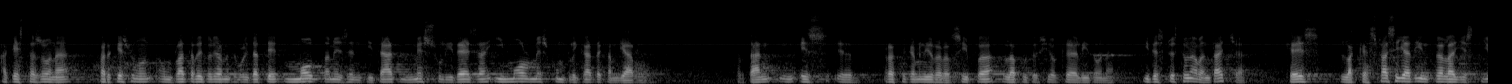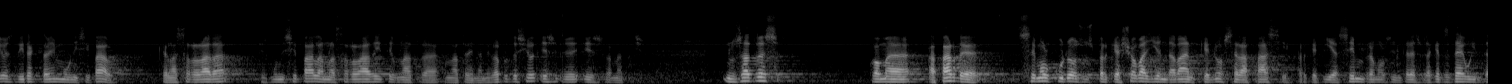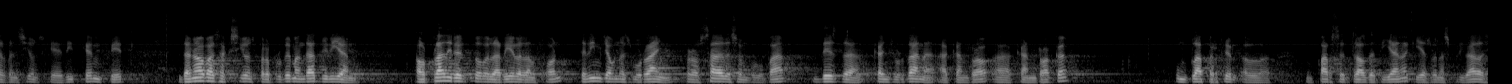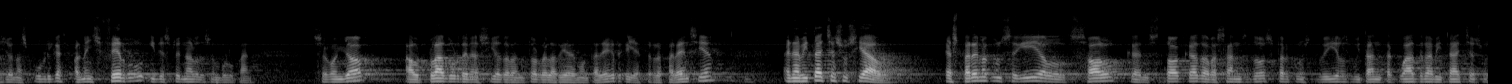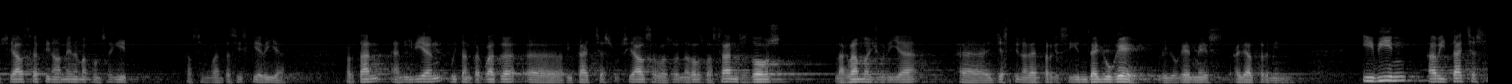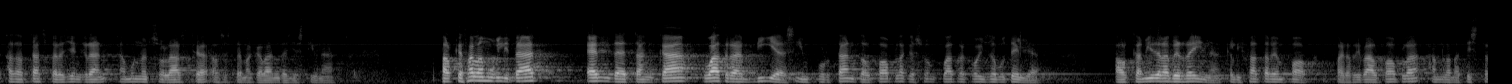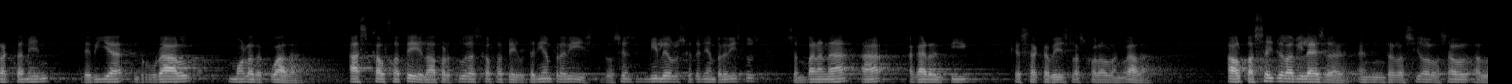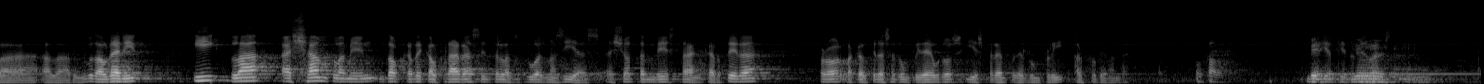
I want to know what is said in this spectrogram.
aquesta zona perquè és un, un pla territorial metropolità té molta més entitat, més solidesa i molt més complicat de canviar-lo. Per tant, és eh, pràcticament irreversible la protecció que li dona. I després té un avantatge, que és la que es faci allà dintre la gestió és directament municipal, que en la serralada és municipal, amb la serralada i té una altra, una altra dinàmica. La protecció és, és la mateixa. Nosaltres, com a, a part de ser molt curosos perquè això vagi endavant, que no serà fàcil, perquè aquí hi ha sempre molts interessos, aquests 10 intervencions que he dit que hem fet, de noves accions per al proper mandat diríem el pla director de la Riera d'en Font, tenim ja un esborrany, però s'ha de desenvolupar des de Can Jordana a Can, Ro a Can Roca, un pla per fer el, un parc central de Tiana, que hi ha zones privades i zones públiques, almenys fer-lo i després anar-lo desenvolupant. En segon lloc, el pla d'ordenació de l'entorn de la Riera de Montalegre, que ja he fet referència. En habitatge social, Esperem aconseguir el sol que ens toca de vessants 2 per construir els 84 habitatges socials que finalment hem aconseguit, dels 56 que hi havia. Per tant, anirien 84 eh, habitatges socials a la zona dels vessants 2, la gran majoria eh, gestionarem perquè siguin de lloguer, de lloguer més a llarg termini. I 20 habitatges adaptats per a gent gran amb uns solars que els estem acabant de gestionar. Pel que fa a la mobilitat, hem de tancar quatre vies importants del poble, que són quatre colls de botella. El camí de la Virreina, que li falta ben poc per arribar al poble, amb el mateix tractament de via rural molt adequada. Escalfaper, l'apertura d'Escalfaper, ho teníem previst, 200.000 euros que teníem previstos, se'n van anar a, a garantir que s'acabés l'escola blanglada. al passeig de la Vilesa en relació a la sal- a la- a l'Avinguda Bènit i l'eixamplament del carrer Calfrares entre les dues masies. Això també està en cartera, però la cartera s'ha d'omplir d'euros i esperem poder-lo omplir al proper mandat. Gonzalo. Bé, jo est...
